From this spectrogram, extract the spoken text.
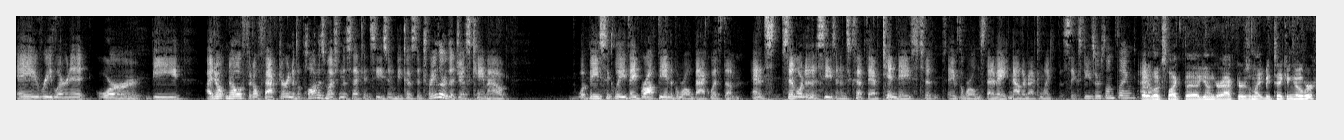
a relearn it or b I don't know if it'll factor into the plot as much in the second season because the trailer that just came out what basically they brought the end of the world back with them and it's similar to this season except they have 10 days to save the world instead of 8 now they're back in like the 60s or something But it looks like the younger actors might be taking over.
